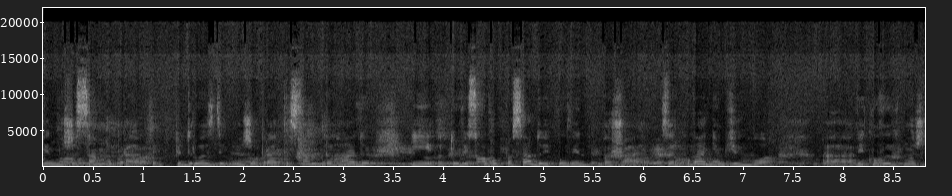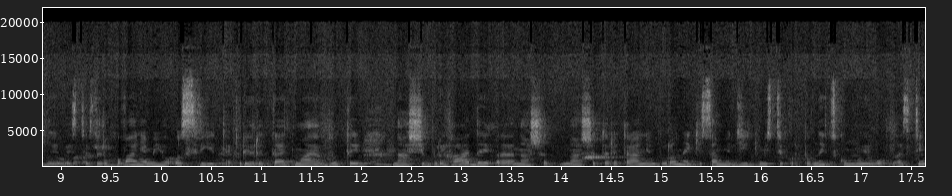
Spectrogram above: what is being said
Він може сам обрати підрозділ, може обрати сам бригаду і ту військову посаду, яку він бажає, з урахуванням його е, вікових можливостей, з урахуванням його освіти. Пріоритет має бути наші бригади, е, наша наші територіальні оборони, які саме діють в місті Кропивницькому і області.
